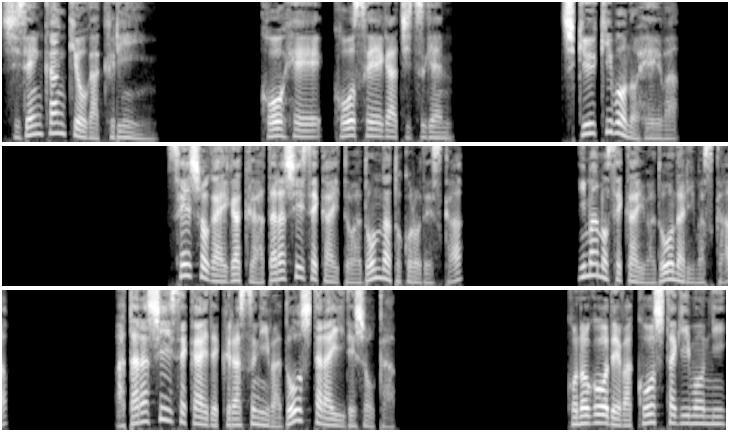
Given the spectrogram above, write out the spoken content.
自然環境がクリーン、公平、公正が実現、地球規模の平和。聖書が描く新しい世界とはどんなところですか？今の世界はどうなりますか？新しい世界で暮らすにはどうしたらいいでしょうか？この号ではこうした疑問に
